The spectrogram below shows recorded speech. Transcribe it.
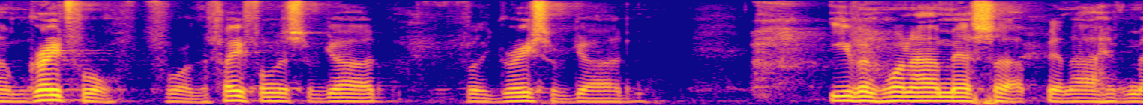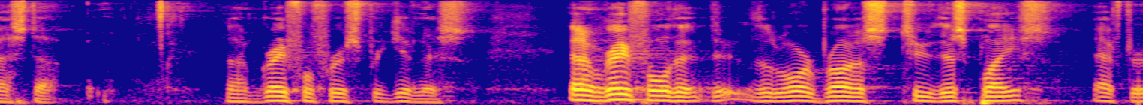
I'm grateful for the faithfulness of God, for the grace of God, even when I mess up, and I have messed up. I'm grateful for His forgiveness. And I'm grateful that the Lord brought us to this place after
